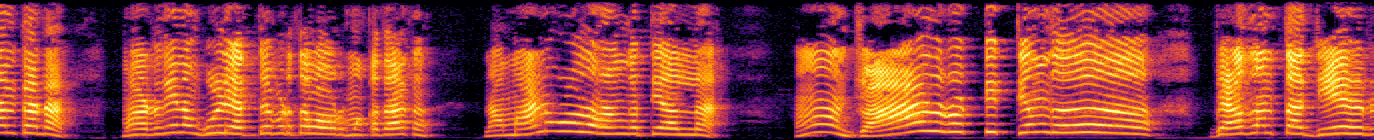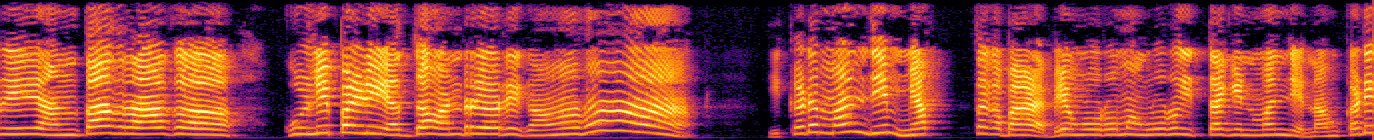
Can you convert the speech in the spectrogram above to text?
ಅಂತಾರ ಮರುದಿನ ಗುಳ್ಳಿ ಎದ್ದ ಬಿಡ್ತಾವ ಅವ್ರ ಮುಖದಾಗ ನಮ್ಮ ಮನೆಗಳು ಹಂಗತಿ ಅಲ್ಲ ಹ್ಮ್ ಜಾಳ ರೊಟ್ಟಿ ತಿಂದು ಬೆಳೆದಂತ ದೇವ್ರಿ ಅಂತಾದ್ರಾಗ ಗುಳ್ಳಿ ಪಳ್ಳಿ ಎದ್ದವನ್ರಿ ಅವ್ರಿಗೆ ಆಹಾ ಈ ಕಡೆ ಮಂದಿ ಮೆತ್ತಗ ಬಾ ಬೆಂಗಳೂರು ಇತ್ತಾಗಿನ ಮಂದಿ ನಮ್ ಕಡೆ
